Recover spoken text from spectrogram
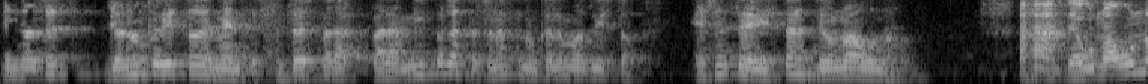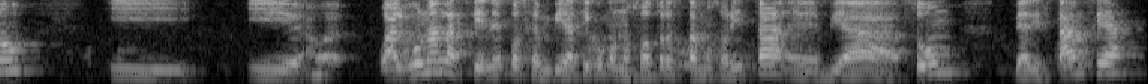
Entonces, yo nunca he visto Dementes. Entonces, para, para mí, para las personas que nunca lo hemos visto, es entrevistas de uno a uno. Ajá, de uno a uno y, y algunas las tiene pues en vía así como nosotros estamos ahorita, eh, vía Zoom, vía distancia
